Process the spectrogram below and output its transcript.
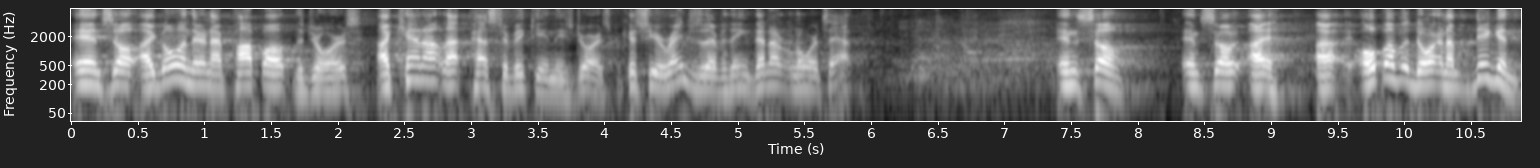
And so I go in there and I pop out the drawers. I cannot let Pastor Vicky in these drawers because she arranges everything, then I don't know where it's at. and so, and so I, I open up the door and I'm digging,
